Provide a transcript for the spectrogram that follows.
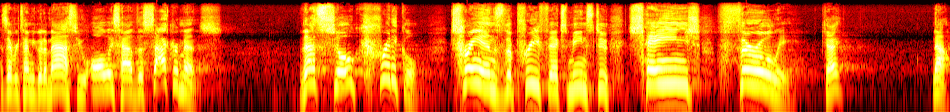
As every time you go to Mass, you always have the sacraments. That's so critical. Trans, the prefix, means to change thoroughly, okay? Now,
